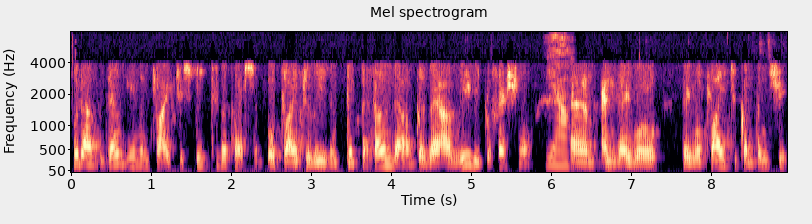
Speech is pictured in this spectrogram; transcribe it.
Put down. Don't even try to speak to the person or try to reason. Put the phone down because they are really professional. Yeah. Um, and they will they will try to convince you.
